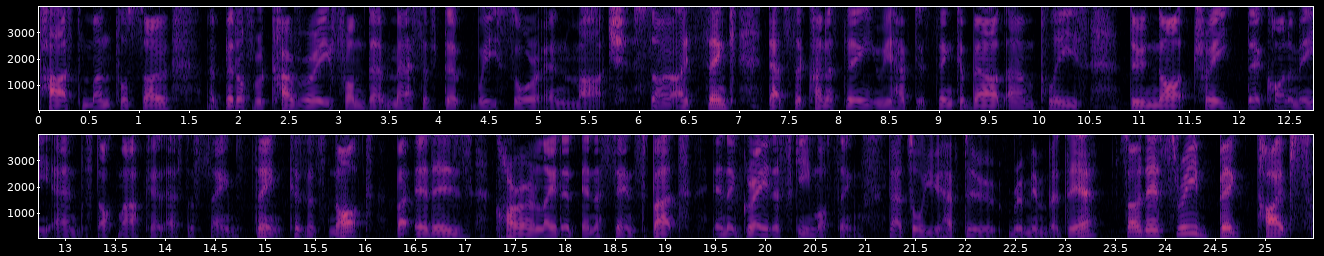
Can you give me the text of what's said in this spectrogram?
past month or so, a bit of recovery from that massive dip we saw in March. So I think that's the kind of thing we have to think about. Um, please do not treat the economy and the stock market as the same thing because it's not, but it is correlated in a sense, but in a greater scheme of things. That's all you have to remember there. So there's three big types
